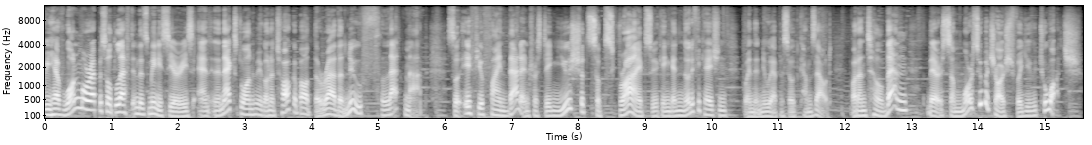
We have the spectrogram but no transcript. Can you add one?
We have one more episode left in this mini-series, and in the next one, we're going to talk about the rather new flat map. So if you find that interesting, you should subscribe so you can get notification when the new episode comes out. But until then, there's some more Supercharged for you to watch.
